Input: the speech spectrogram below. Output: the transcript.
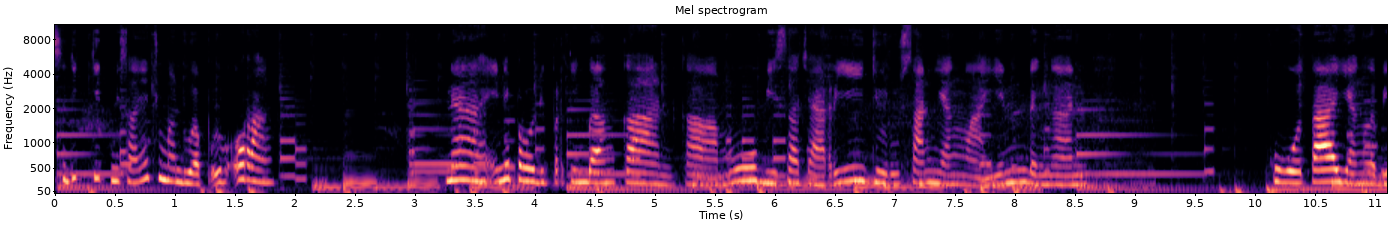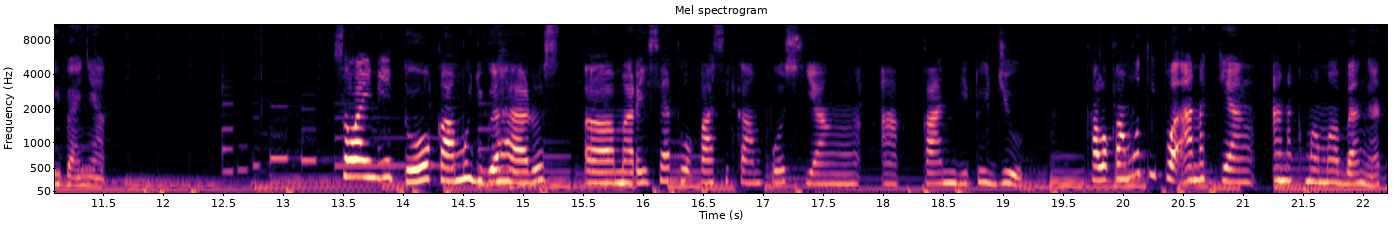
sedikit, misalnya cuma 20 orang. Nah, ini perlu dipertimbangkan. Kamu bisa cari jurusan yang lain dengan kuota yang lebih banyak. Selain itu, kamu juga harus uh, meriset lokasi kampus yang akan dituju kalau kamu tipe anak yang anak mama banget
